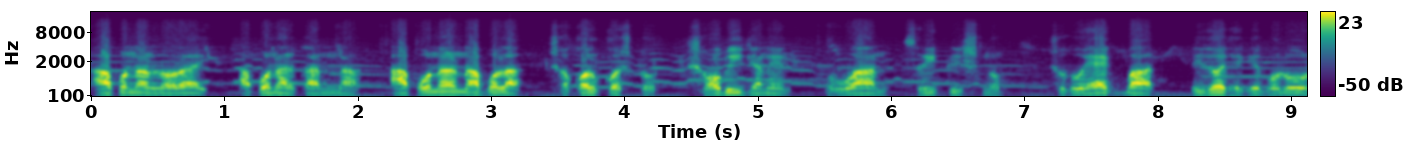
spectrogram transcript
আপনার লড়াই, আপনার কান্না, আপনার না বলা সকল কষ্ট সবই জানেন ভগবান শ্রীকৃষ্ণ। শুধু একবার হৃদয় থেকে বলুন,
